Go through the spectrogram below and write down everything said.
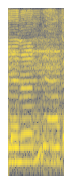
If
